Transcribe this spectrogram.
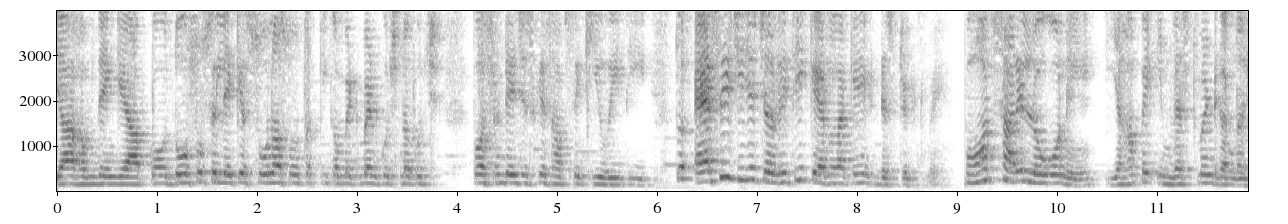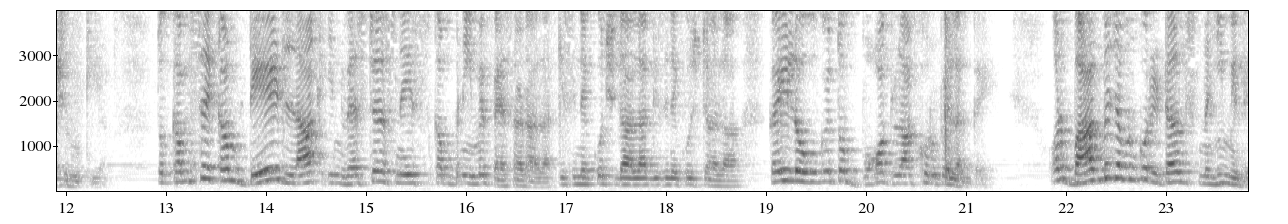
या हम देंगे आपको 200 से लेके 1600 तक की कमिटमेंट कुछ ना कुछ परसेंटेजेस के हिसाब से की हुई थी। तो ऐसी चीज़ें चल रही थी केरला के डिस्ट्रिक्ट में। बहुत सारे लोगों ने यहाँ पे इन्वेस्टमेंट करना शुरू किया। तो कम से कम डेढ़ लाख इन्वेस्टर्स ने इस कंपनी में पैसा डाला। किसी ने कुछ डाला, किसी ने कुछ डाला। कई लोगों के तो बहुत लाखों रुपए लग गए। और बाद में जब उनको रिटर्न्स नहीं मिले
